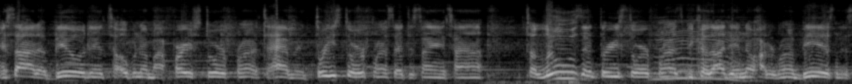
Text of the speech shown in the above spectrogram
inside a building, to open up my first storefront, to having three storefronts at the same time, to losing three storefronts because I didn't know how to run business,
